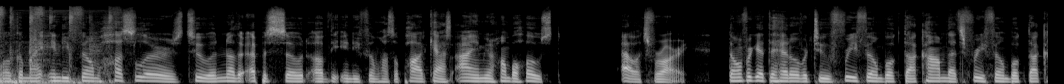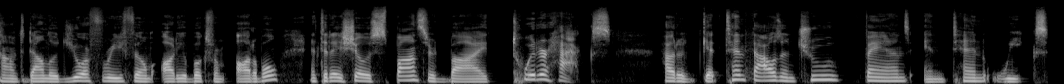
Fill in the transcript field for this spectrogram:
Welcome, my indie film hustlers, to another episode of the Indie Film Hustle Podcast. I am your humble host, Alex Ferrari. Don't forget to head over to freefilmbook.com. That's freefilmbook.com to download your free film audiobooks from Audible. And today's show is sponsored by Twitter Hacks how to get 10,000 true fans in 10 weeks.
